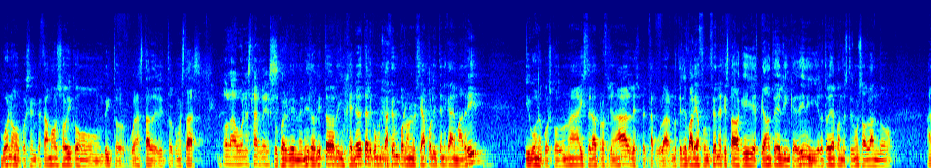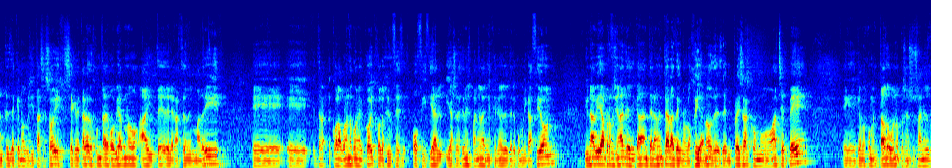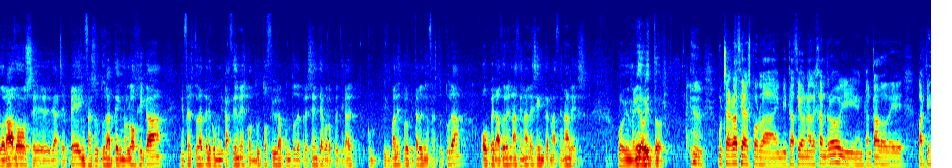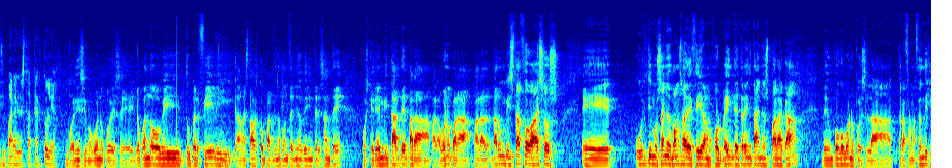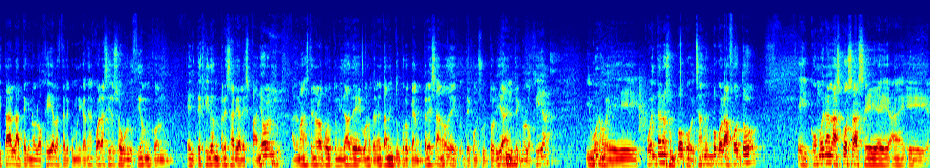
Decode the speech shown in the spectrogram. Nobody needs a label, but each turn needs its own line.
Bueno, pues empezamos hoy con Víctor. Buenas tardes, Víctor, ¿cómo estás?
Hola, buenas tardes.
Súper bienvenido, Víctor, ingeniero de telecomunicación por la Universidad Politécnica de Madrid y bueno, pues con una historia profesional espectacular. ¿no? Tienes varias funciones que he estado aquí espiándote de LinkedIn y el otro día cuando estuvimos hablando antes de que nos visitases hoy, secretario de Junta de Gobierno AIT, delegación en Madrid, eh, eh, colaborando con el COIT, Colegio Oficial y Asociación Española de Ingenieros de Telecomunicación, y una vida profesional dedicada enteramente a la tecnología, ¿no? desde empresas como HP, eh, que hemos comentado bueno, pues en sus años dorados eh, de HP, infraestructura tecnológica, infraestructura de telecomunicaciones, conducto fibra, punto de presencia con los principales propietarios de infraestructura, operadores nacionales e internacionales. Pues bienvenido, Víctor.
Muchas gracias por la invitación, Alejandro, y encantado de participar en esta tertulia.
Buenísimo. Bueno, pues eh, yo cuando vi tu perfil y además estabas compartiendo contenido bien interesante, pues quería invitarte para, bueno, para, dar un vistazo a esos eh, últimos años, vamos a decir a lo mejor 20, 30 años para acá, de un poco, bueno, pues la transformación digital, la tecnología, las telecomunicaciones, cuál ha sido su evolución con el tejido empresarial español. Además, has tenido la oportunidad de bueno, tener también tu propia empresa ¿no? de, consultoría en tecnología. Y bueno, eh, cuéntanos un poco, echando un poco la foto, eh, cómo eran las cosas, eh,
